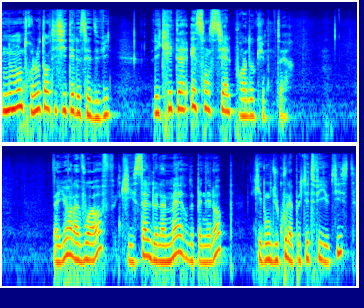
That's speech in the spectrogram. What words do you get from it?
nous montre l'authenticité de cette vie, les critères essentiels pour un documentaire. D'ailleurs, la voix off, qui est celle de la mère de Pénélope, qui est donc du coup la petite fille autiste,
